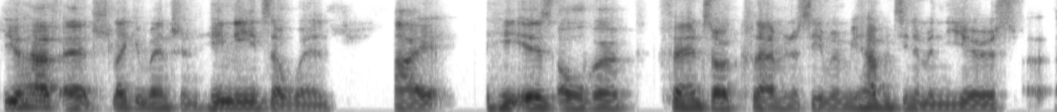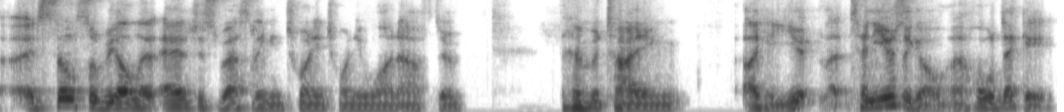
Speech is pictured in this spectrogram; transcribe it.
you have Edge, like you mentioned, he needs a win. I he is over. Fans are clamoring to see him, we haven't seen him in years. Uh, It's still surreal that Edge is wrestling in 2021 after him retiring like a year, 10 years ago, a whole decade.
